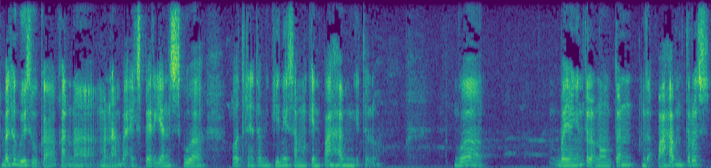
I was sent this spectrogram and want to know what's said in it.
Padahal gue suka karena menambah experience gue oh ternyata begini sama paham gitu loh. Gue bayangin kalau nonton nggak paham terus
